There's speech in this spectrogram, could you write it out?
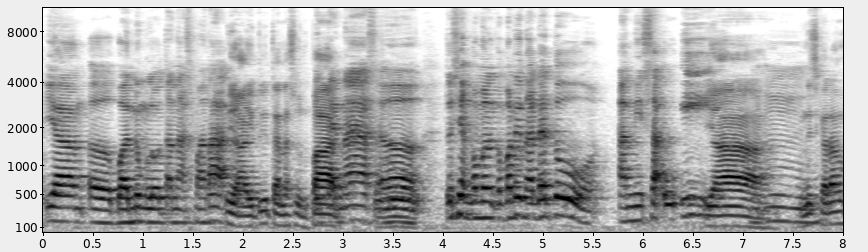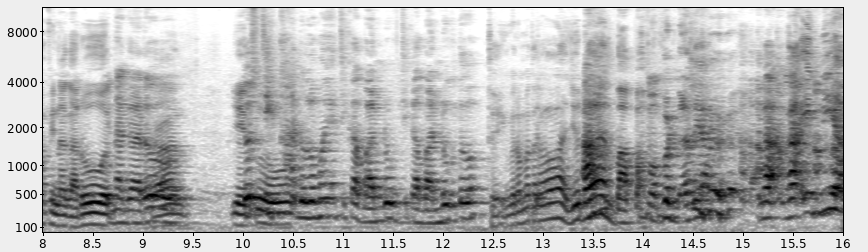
yang eh, Bandung Lautan Asmara. ya itu Tenas Di Unpad Tenas. Tuh. eh. Terus yang kemarin-kemarin ada tuh Anissa UI. ya Mm. ini sekarang Vina Garut Vina Garut. kan. ya Terus Cika dulu mah ya Cika Bandung, Cika Bandung tuh. tuh yang berapa terlalu aja Ah, udah bapak mah bener ya. Nggak nggak ini ya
